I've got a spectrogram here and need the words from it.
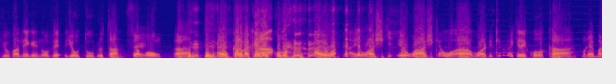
Viúva Negra em nove... de outubro, tá? Certo. Tá bom. Ah, aí o cara vai querer colocar. Aí eu, aí eu acho que eu acho que a a Warner que não vai querer colocar Mulher Maravilha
